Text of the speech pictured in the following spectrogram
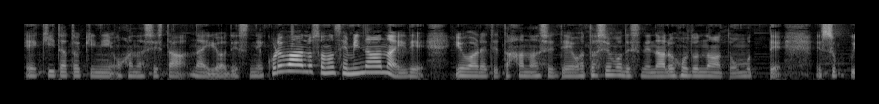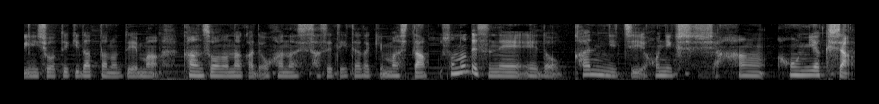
えー、聞いた時にお話しした内容ですね。これはあのそのセミナー内で言われてた話で、私もですね、なるほどなと思って、すごく印象的だったので、まあ、感想の中でお話しさせていただきました。そのですね、えっ、ー、と、韓日翻訳者翻訳者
